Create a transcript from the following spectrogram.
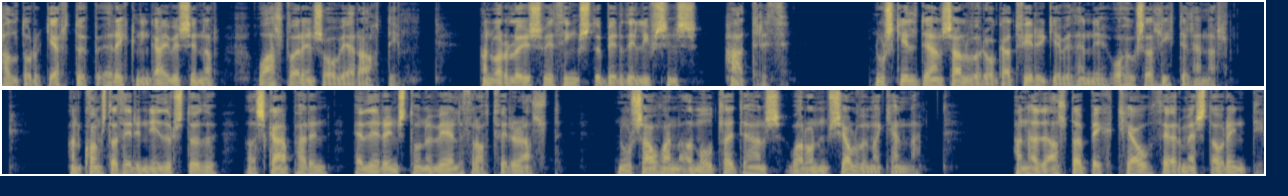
Haldur gert upp reikning æfisinnar og allt var eins og vera átti. Hann var laus við þingstu byrði lífsins, hatrið. Nú skildi hann salfur og gatt fyrirgefið henni og hugsað hlítil hennar. Hann komst að þeirri niðurstöðu að skaparinn hefði reynst honum vel þrátt fyrir allt. Nú sá hann að mótlæti hans var honum sjálfum að kenna. Hann hafði alltaf byggt hjá þegar mest á reyndi.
